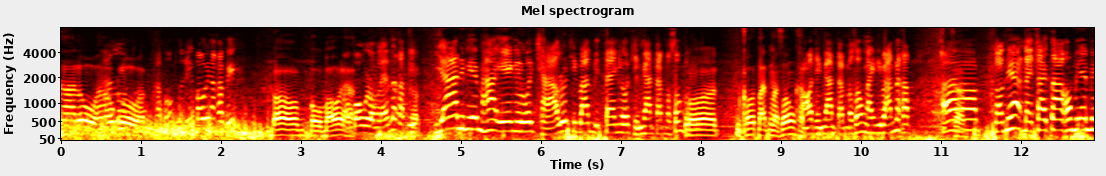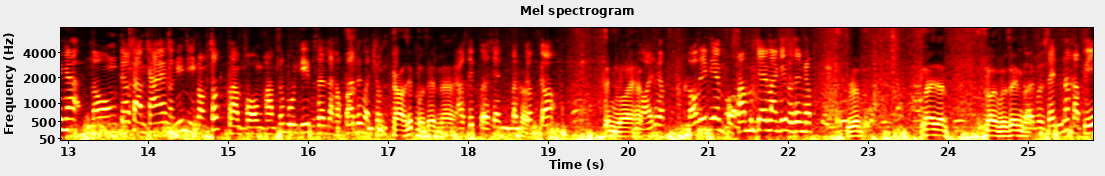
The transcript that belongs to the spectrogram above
5โล5โลครับครับผมตัวนี้เบายังครับพี่ก็เบาๆเลยครับเบาๆลงแล้วนะครับพี่ครับยานี่พี่เอ็มหาเองหรือว่าฉาหรือที่บ้านบิดแปลงหรือว่าทีมงานตัดมาส่งก็เขาตัดมาส่งครับอ๋อทีมงานตัดมาส่งในที่บ้านนะครับอ่าครับตอนเนี้ยในสายตาของพี่เอ็มเป็นไงน้องเจ้าสามชายตอนนี้มีความสดความพร้อมความสมบูรณ์กี่เปอร์เซ็นต์แล้วครับว่าถึงวันชน90เปอร์เซ็นต์ได้90เปอร์เซ็นต์บรรจนก็เต็มร้อยครับร้อยนะครับรอบนี้พี่เอ็มผมความมั่นใจมากี่เปอร์เซ็นต์ครับเริ่ม น่าจะร้อยเปอร์เซ็นต์คร้รัอบยเปอร์เซ็นต์นะครับพี่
